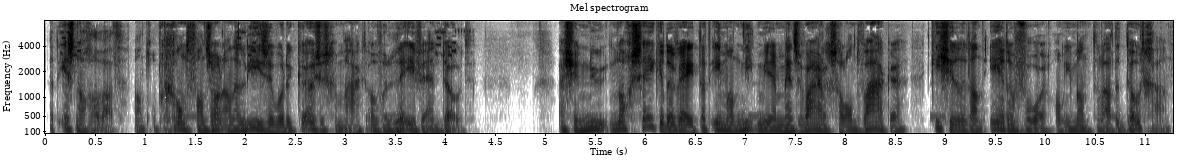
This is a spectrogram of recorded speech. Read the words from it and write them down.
Dat is nogal wat, want op grond van zo'n analyse worden keuzes gemaakt over leven en dood. Als je nu nog zekerder weet dat iemand niet meer menswaardig zal ontwaken, kies je er dan eerder voor om iemand te laten doodgaan?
